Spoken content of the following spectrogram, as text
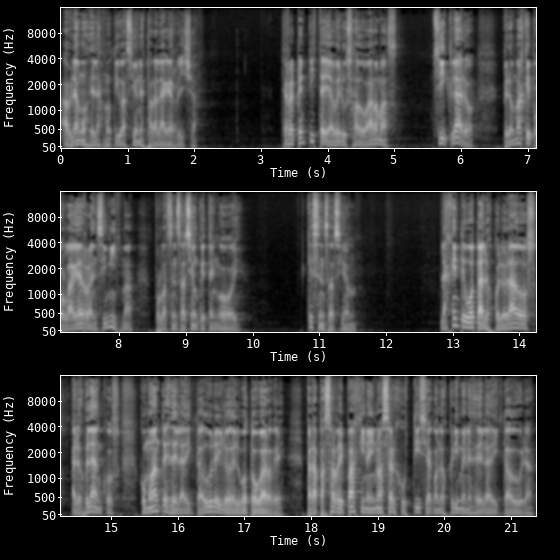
Hablamos de las motivaciones para la guerrilla. ¿Te arrepentiste de haber usado armas? Sí, claro, pero más que por la guerra en sí misma, por la sensación que tengo hoy. ¿Qué sensación? La gente vota a los colorados, a los blancos, como antes de la dictadura y lo del voto verde, para pasar de página y no hacer justicia con los crímenes de la dictadura.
